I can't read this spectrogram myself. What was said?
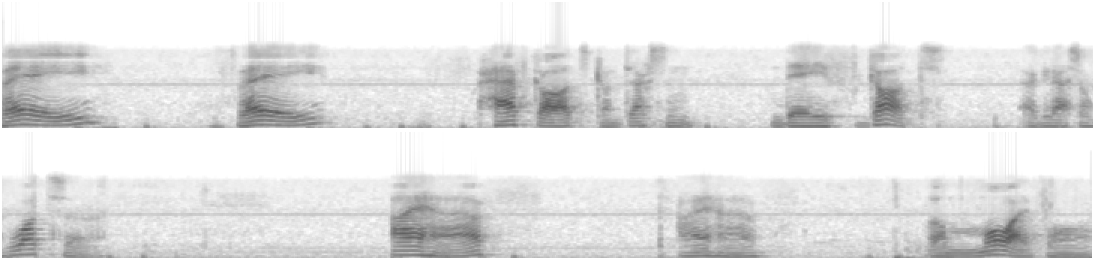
they they have got conjunction they've got a glass of water. I have I have a mobile phone.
